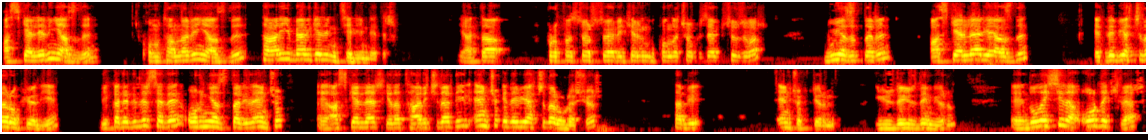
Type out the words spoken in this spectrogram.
askerlerin yazdığı, komutanların yazdığı tarihi belgeler niteliğindedir. Hatta Profesör Süheyl bu konuda çok güzel bir sözü var. Bu yazıtları askerler yazdı, edebiyatçılar okuyor diye. Dikkat edilirse de Orhun yazıtlarıyla en çok e, askerler ya da tarihçiler değil, en çok edebiyatçılar uğraşıyor. Tabii en çok diyorum, yüzde yüz demiyorum. E, dolayısıyla oradakiler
